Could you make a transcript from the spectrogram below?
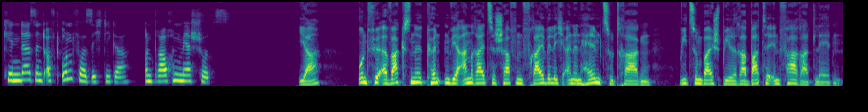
Kinder sind oft unvorsichtiger und brauchen mehr Schutz. Ja, und für Erwachsene könnten wir Anreize schaffen, freiwillig einen Helm zu tragen, wie zum Beispiel Rabatte in Fahrradläden.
